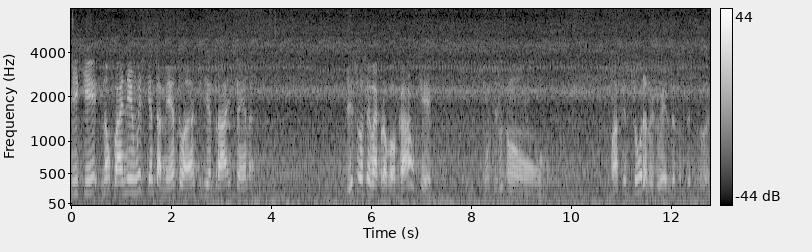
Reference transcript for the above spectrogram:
e que não faz nenhum esquentamento antes de entrar em cena. Isso você vai provocar o quê? Um, um, uma fissura no joelho dessas pessoas,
